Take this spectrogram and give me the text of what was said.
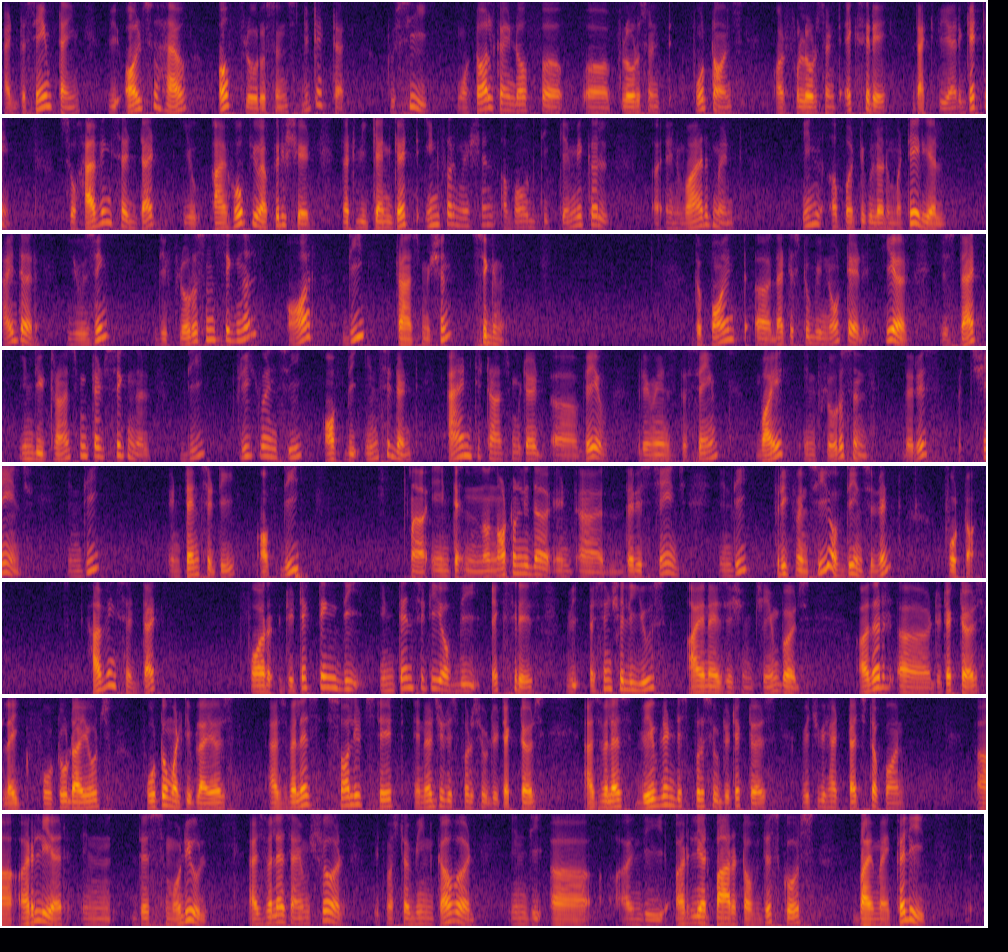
At the same time, we also have a fluorescence detector to see what all kind of uh, uh, fluorescent photons or fluorescent X-ray that we are getting. So, having said that you I hope you appreciate that we can get information about the chemical uh, environment in a particular material either using the fluorescence signal or the transmission signal. The point uh, that is to be noted here is that in the transmitted signal the frequency of the incident and the transmitted uh, wave remains the same while in fluorescence there is a change in the intensity of the uh, not only the uh, there is change in the frequency of the incident photon. Having said that for detecting the intensity of the X-rays we essentially use ionization chambers. Other uh, detectors like photodiodes, photomultipliers as well as solid state energy dispersive detectors as well as wavelength dispersive detectors which we had touched upon uh, earlier in this module as well as I am sure it must have been covered in the uh, in the earlier part of this course by my colleague,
